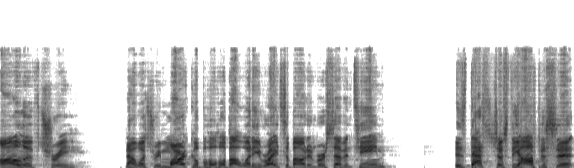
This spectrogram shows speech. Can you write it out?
olive tree. Now, what's remarkable about what he writes about in verse 17 is that's just the opposite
